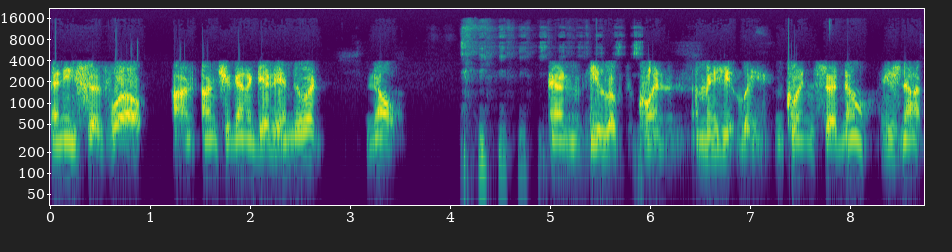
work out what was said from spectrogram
And he says, "Well, aren't aren't you going to get into it?" No. and he looked at Quentin immediately. And Quentin said, "No, he's not.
